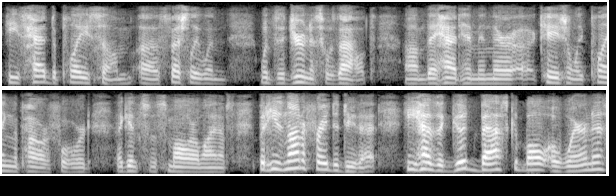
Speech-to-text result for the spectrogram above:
he's had to play some, uh, especially when when Zydrunas was out. Um, they had him in there occasionally playing the power forward against the smaller lineups, but he's not afraid to do that. He has a good basketball awareness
